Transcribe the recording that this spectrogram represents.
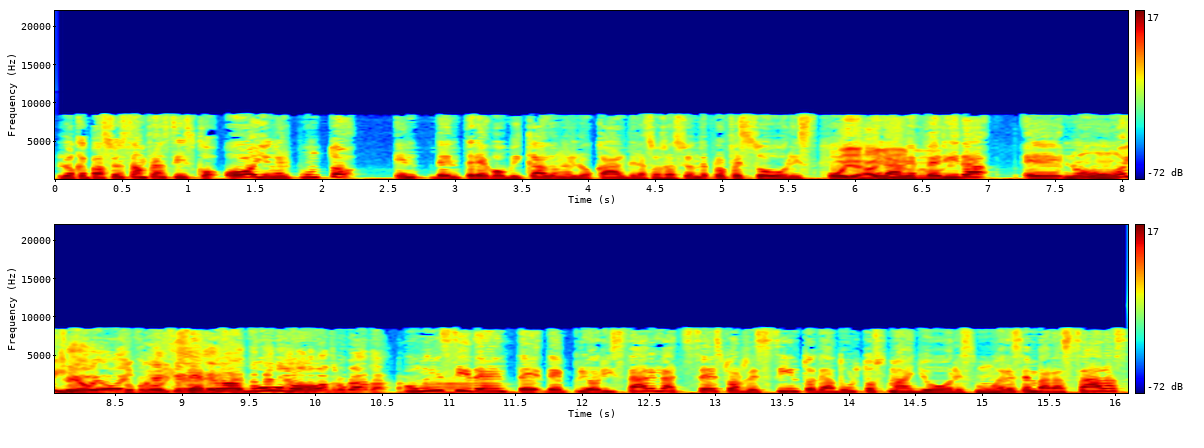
lo que pasó en San Francisco. Hoy en el punto en- de entrega ubicado en el local de la Asociación de Profesores Hoy es de la ayer, referida, eh, no hoy. Sí, hoy, hoy, porque hoy es que que se produjo madrugada. un incidente de priorizar el acceso al recinto de adultos mayores, mujeres embarazadas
